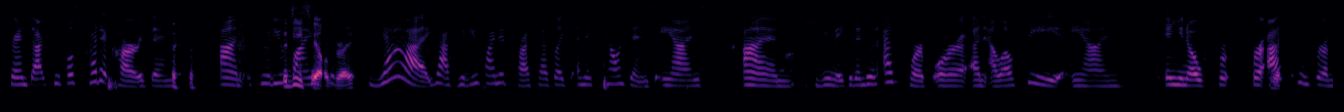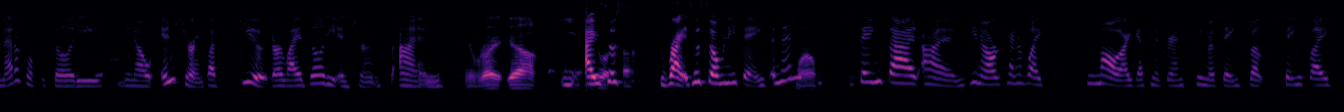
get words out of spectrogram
transact people's credit cards and um, who do you The find details, to- right? yeah yeah who do you find to trust as like an accountant and um should you make it into an s corp or an llc and and you know for for us since we're a medical facility you know insurance that's huge our liability insurance um You're right. Yeah. I i so about right so so many things and then Wow. things that um you know are kind of like smaller i guess in the grand scheme of things but things like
